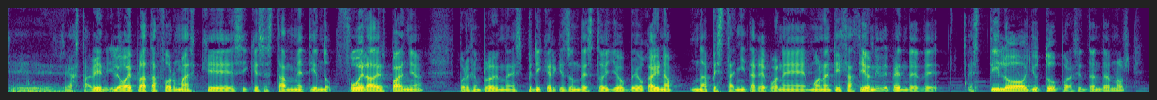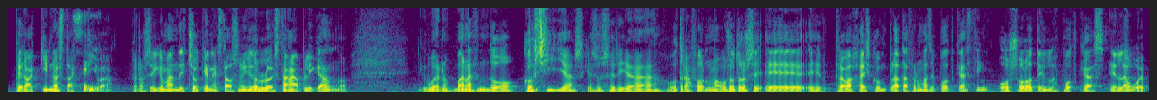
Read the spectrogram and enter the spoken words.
que ya está bien. Y luego hay plataformas que sí que se están metiendo fuera de España. Por ejemplo, en Spreaker, que es donde estoy yo, veo que hay una, una pestañita que pone monetización y depende de estilo YouTube, por así entendernos, pero aquí no está Sí. activa. Pero sí que me han dicho que en Estados Unidos lo están aplicando. Y bueno, van haciendo cosillas, que eso sería otra forma. ¿Vosotros eh, eh, trabajáis con plataformas de podcasting o solo tenéis los podcasts en la web?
